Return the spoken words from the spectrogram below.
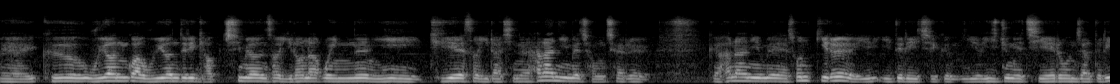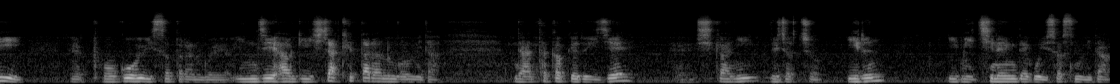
예, 그 우연과 우연들이 겹치면서 일어나고 있는 이 뒤에서 일하시는 하나님의 정체를 그 하나님의 손길을 이, 이들이 지금 이, 이 중에 지혜로운 자들이 예, 보고 있었다라는 거예요. 인지하기 시작했다라는 겁니다. 근데 안타깝게도 이제 예, 시간이 늦었죠. 일은 이미 진행되고 있었습니다.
